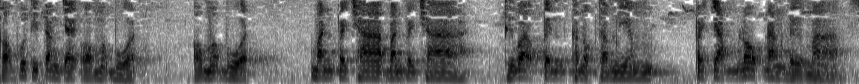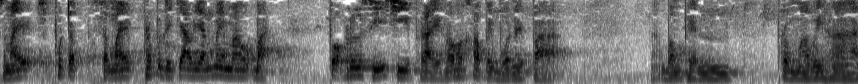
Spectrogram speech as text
ของผู้ที่ตั้งใจออกมาบวชออกมาบวช บรรพชาบรรพชา ถือว่าเป็นขนบธรรมเนียมประจำโลกดั้งเดิมมา สมัยพุทธสมัยพระพุทธเจ้ายังไม่มาบัตพวกฤาษีชีไพรเขาก็เข้าไปบวชในป่าบำเพ็ญพรหมวิหาร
